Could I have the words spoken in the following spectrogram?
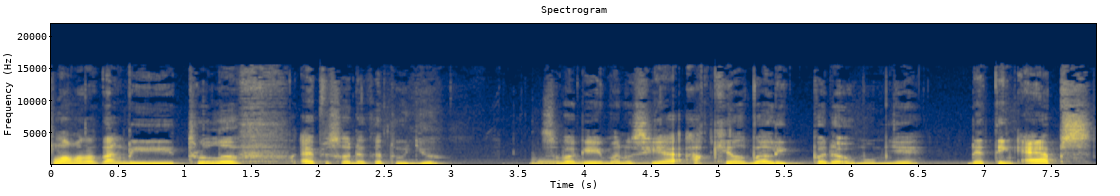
Selamat datang di True Love episode ke-7 Sebagai manusia akil balik pada umumnya Dating apps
